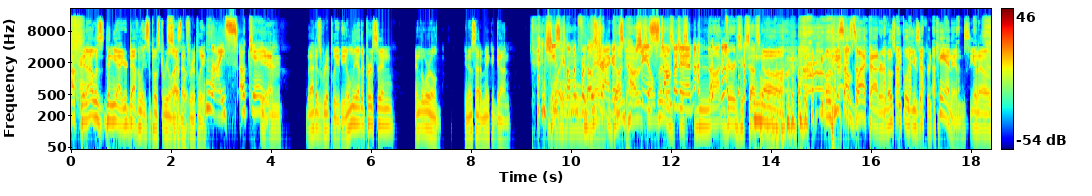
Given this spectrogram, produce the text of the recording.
Okay. Then I was. Then yeah, you're definitely supposed to realize Cyborg. that's Ripley. nice. Okay. Yeah. That is Ripley, the only other person in the world who knows how to make a gun. And she's Boy, coming for those dragons. Gunpowder She's salesman is stomping just in. Not very successful. no. then, huh? well, he sells black powder. Most people use it for cannons, you know.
